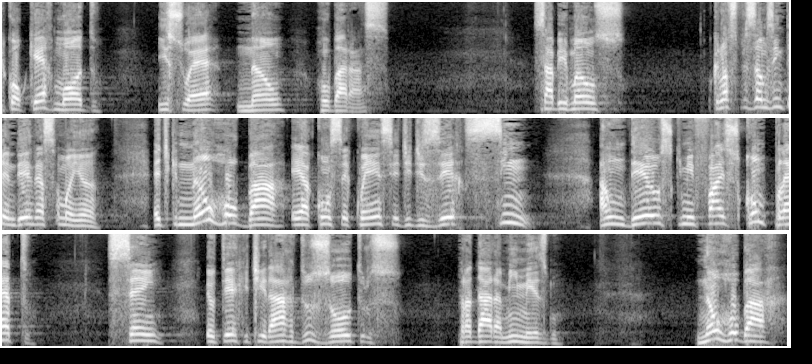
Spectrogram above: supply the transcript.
de qualquer modo, isso é, não roubarás. Sabe, irmãos, o que nós precisamos entender nessa manhã é de que não roubar é a consequência de dizer sim a um Deus que me faz completo, sem eu ter que tirar dos outros para dar a mim mesmo. Não roubar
